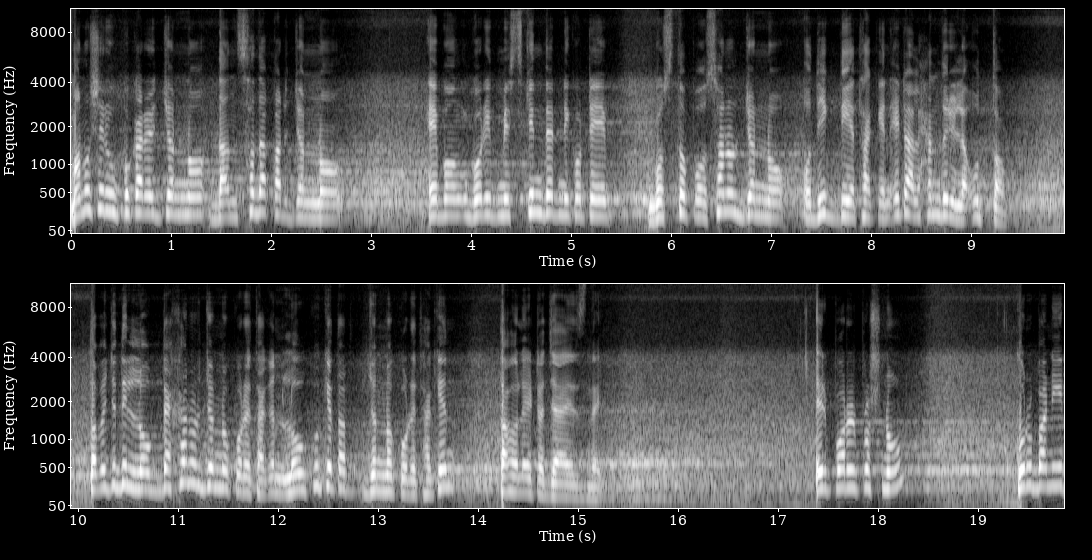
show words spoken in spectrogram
মানুষের উপকারের জন্য, দান সাদাকার জন্য এবং গরিব মিসকিনদের নিকটে গোস্ত পৌঁছানোর জন্য অধিক দিয়ে থাকেন, এটা আলহামদুলিল্লাহ উত্তম। তবে যদি লোক দেখানোর জন্য করে থাকেন লৌকিকতার জন্য করে থাকেন, তাহলে এটা জায়েজ নেই। এরপরের প্রশ্ন, কোরবানির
